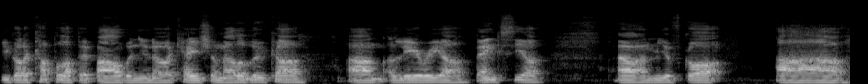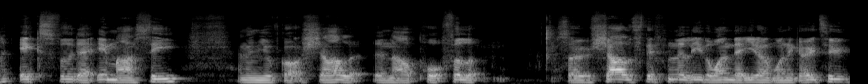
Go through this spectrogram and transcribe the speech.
You've got a couple up at Barwon, you know, Acacia, Melaleuca, um, Elyria, Banksia. Um, you've got uh, Exford at MRC, and then you've got Charlotte in our Port Phillip. So Charlotte's definitely the one that you don't want to go to.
